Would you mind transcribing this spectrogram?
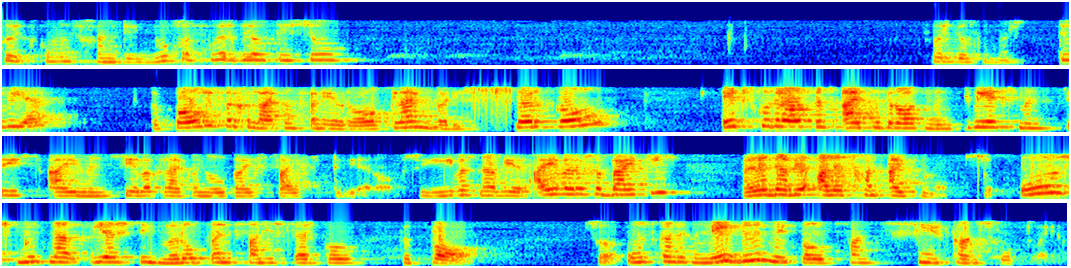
Goed, kom ons gaan doen nog 'n voorbeeld hierso. Voorbeeld nommer 2. Bepaal die vergelyking van die raaklyn wat die sirkel x kwadraat plus y kwadraat min 2x min 6y min 7 gelyk aan 0 by 5 2 raak. So hier was nou weer ywerige bytjies. Hulle nou weer alles gaan uitmaak. So ons moet nou eers die middelpunt van die sirkel bepaal. So ons kan dit net doen met hulp van vierkantsvoltooiing.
